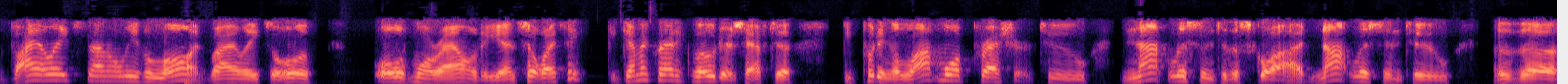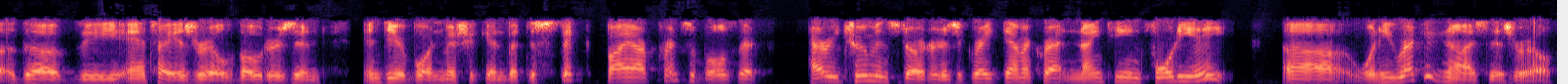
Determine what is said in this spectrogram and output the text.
violates not only the law, it violates all of, all of morality. And so I think Democratic voters have to be putting a lot more pressure to not listen to the squad, not listen to the the the anti-Israel voters in in Dearborn, Michigan, but to stick by our principles that Harry Truman started as a great Democrat in 1948 uh, when he recognized Israel.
